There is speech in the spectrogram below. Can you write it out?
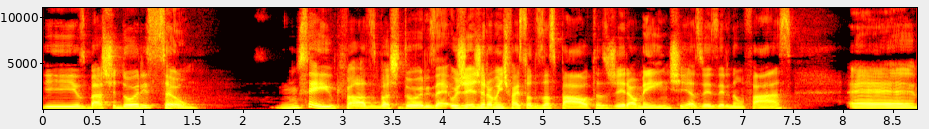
E os bastidores são. Não sei o que falar dos bastidores. É, o G geralmente faz todas as pautas, geralmente, às vezes ele não faz. É,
